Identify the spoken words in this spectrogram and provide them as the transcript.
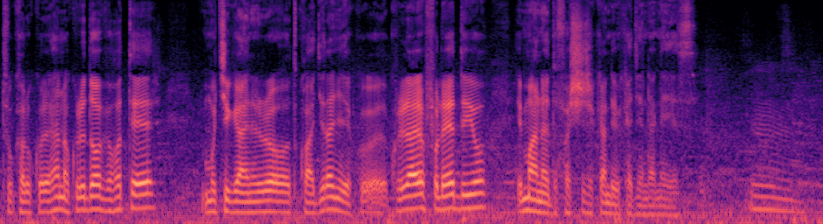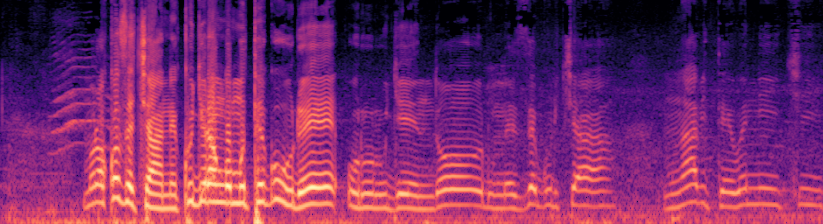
tukarukorera hano kuri dove hotel. Mu kiganiro twagiranye ku- kuri life radio imana yadufashije kandi bikagenda neza. Murakoze cyane. Kugira ngo mutegure uru rugendo rumeze gutya mwabitewe n'iki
